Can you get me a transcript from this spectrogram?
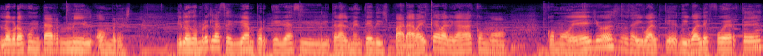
logró juntar mil hombres. Y los hombres la seguían porque ella sí literalmente disparaba y cabalgaba como, como ellos, o sea, igual, que, igual de fuerte.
